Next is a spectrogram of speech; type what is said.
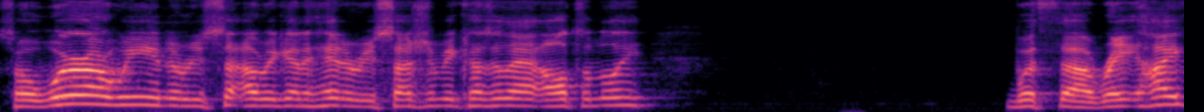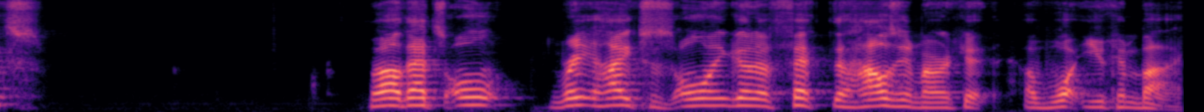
So where are we in a are we going to hit a recession because of that ultimately? With uh, rate hikes well, that's all rate hikes is only going to affect the housing market of what you can buy.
